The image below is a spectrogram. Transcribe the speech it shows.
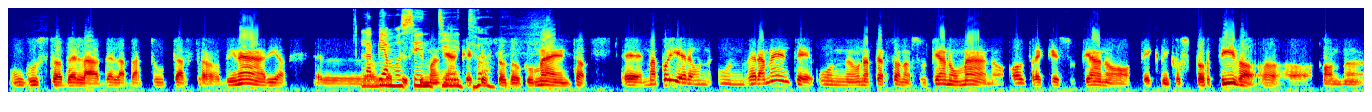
un gusto della, della battuta straordinario. Eh, L'abbiamo sentito. anche questo documento. Eh, ma poi era un, un, veramente un, una persona sul piano umano, oltre che sul piano tecnico-sportivo, oh, con,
